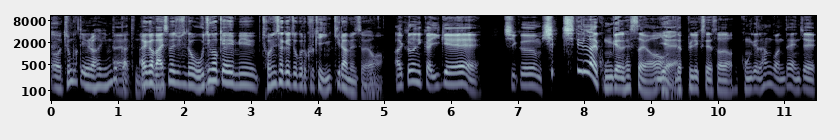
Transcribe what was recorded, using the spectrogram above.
어, 중국 게임이라고 하기 힘들 네. 것 같은데. 아니, 그러니까 말씀해 주신 대로 오징어 게임이 전 세계적으로 그렇게 인기라면서요. 아 그러니까 이게 지금 17일 날 공개를 했어요. 예. 넷플릭스에서 공개를 한 건데 이제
